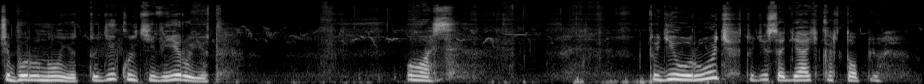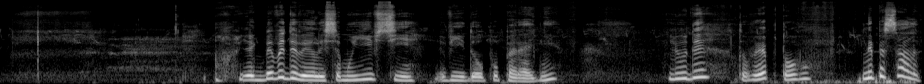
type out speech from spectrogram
чи бурунують, тоді культивірують. Ось. Тоді уруть, тоді садять картоплю. Якби ви дивилися мої всі відео попередні люди, то ви б того не писали б.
